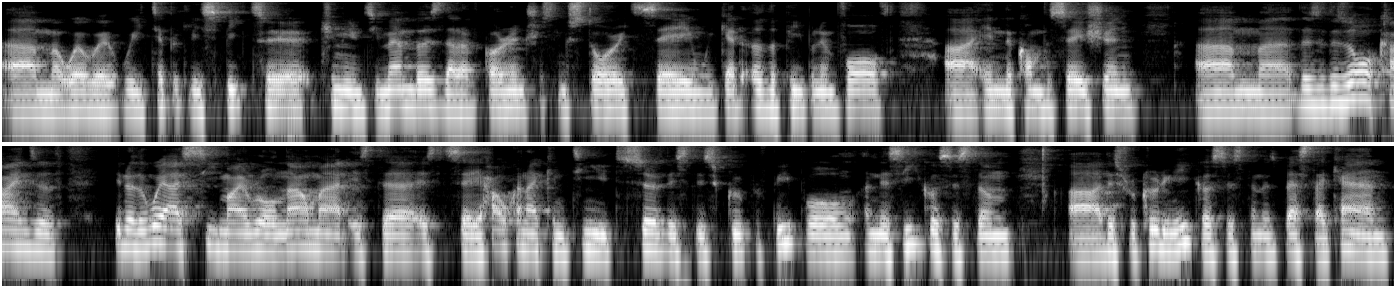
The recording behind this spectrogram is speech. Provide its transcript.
Um, where we, we, typically speak to community members that have got an interesting story to say, and we get other people involved uh, in the conversation. Um, uh, there's there's all kinds of you know the way I see my role now, Matt, is to is to say how can I continue to service this group of people and this ecosystem, uh, this recruiting ecosystem as best I can.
